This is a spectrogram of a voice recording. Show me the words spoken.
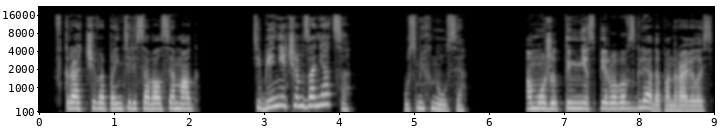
— вкратчиво поинтересовался маг. «Тебе нечем заняться?» — усмехнулся. «А может, ты мне с первого взгляда понравилась?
